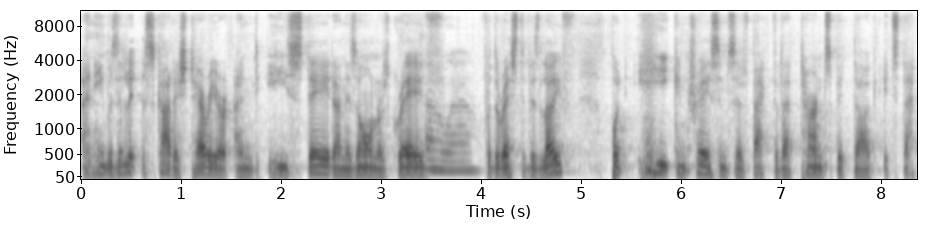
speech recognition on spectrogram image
and he was a little Scottish terrier, and he stayed on his owner's grave Oh, wow. for the rest of his life. But he can trace himself back to that turnspit dog. It's that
